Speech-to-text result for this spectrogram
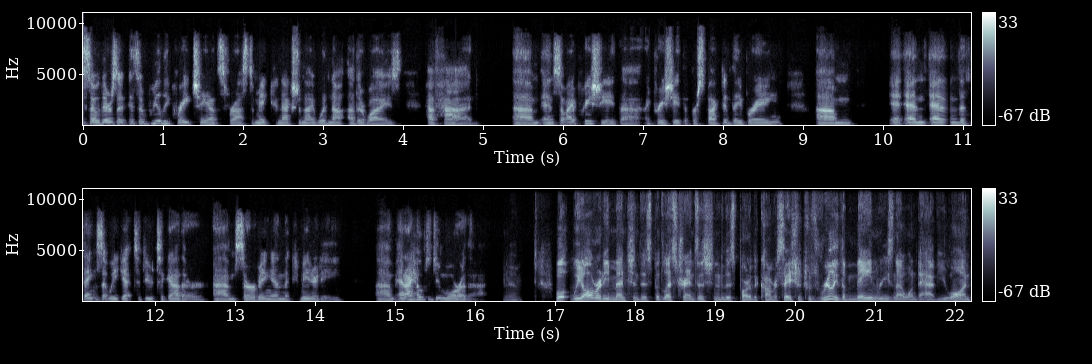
so there's a. It's a really great chance for us to make connection I would not otherwise have had. Um, and so I appreciate that. I appreciate the perspective they bring. Um, and and the things that we get to do together, um, serving in the community. Um, and I hope to do more of that. Yeah. Well, we already mentioned this, but let's transition to this part of the conversation, which was really the main reason I wanted to have you on.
